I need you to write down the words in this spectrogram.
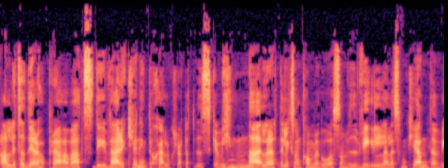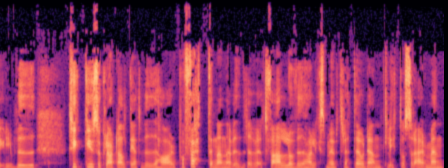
aldrig tidigare har prövats. Det är verkligen inte självklart att vi ska vinna eller att det liksom kommer gå som vi vill eller som klienten vill. Vi tycker ju såklart alltid att vi har på fötterna när vi driver ett fall och vi har liksom utrett det ordentligt och sådär. Men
